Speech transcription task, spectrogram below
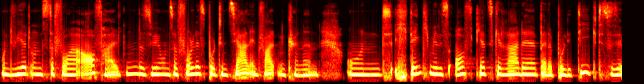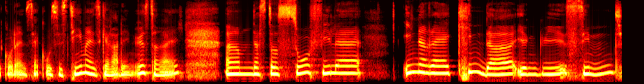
und wird uns davor aufhalten, dass wir unser volles Potenzial entfalten können. Und ich denke mir das oft jetzt gerade bei der Politik, das ist ja gerade ein sehr großes Thema, ist gerade in Österreich, ähm, dass da so viele innere Kinder irgendwie sind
